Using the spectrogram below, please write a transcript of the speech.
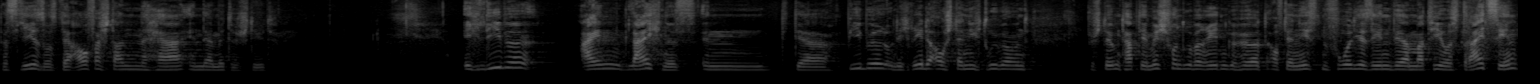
dass Jesus, der auferstandene Herr, in der Mitte steht. Ich liebe ein Gleichnis in der Bibel und ich rede auch ständig drüber und bestimmt habt ihr mich schon drüber reden gehört. Auf der nächsten Folie sehen wir Matthäus 13.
